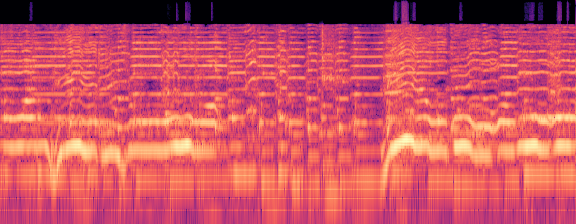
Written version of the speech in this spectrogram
关平说刘伯温，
